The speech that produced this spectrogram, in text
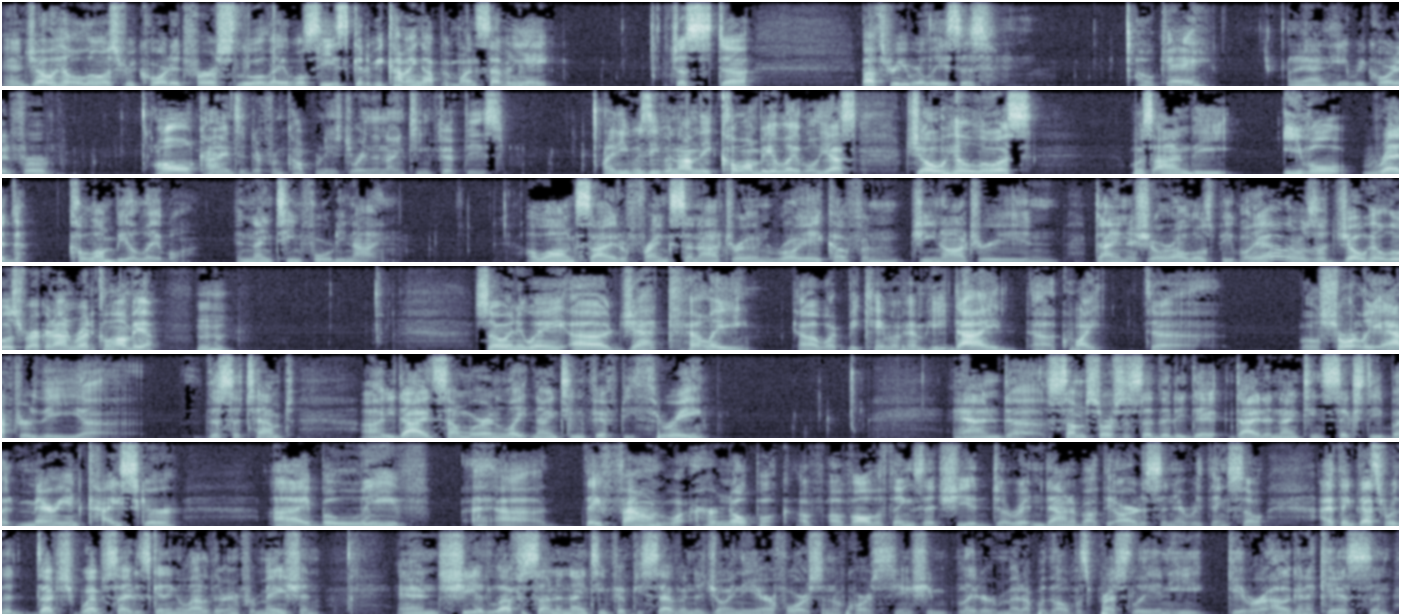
And Joe Hill Louis recorded for a slew of labels. He's going to be coming up at 178. Just uh, about three releases. Okay. And he recorded for all kinds of different companies during the 1950s. And he was even on the Columbia label. Yes, Joe Hill Louis was on the Evil Red Columbia label in 1949, alongside of Frank Sinatra and Roy Acuff and Gene Autry and Dinah Shore, all those people. Yeah, there was a Joe Hill Louis record on Red Columbia. Mm-hmm. So anyway, uh, Jack Kelly, uh, what became of him? He died uh, quite uh, well shortly after the uh, this attempt. Uh, he died somewhere in late 1953. And uh, some sources said that he died in 1960, but Marion Keisker, I believe, uh, they found what, her notebook of, of all the things that she had uh, written down about the artist and everything. So I think that's where the Dutch website is getting a lot of their information. And she had left Sun in 1957 to join the Air Force, and of course, you know, she later met up with Elvis Presley, and he gave her a hug and a kiss, and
